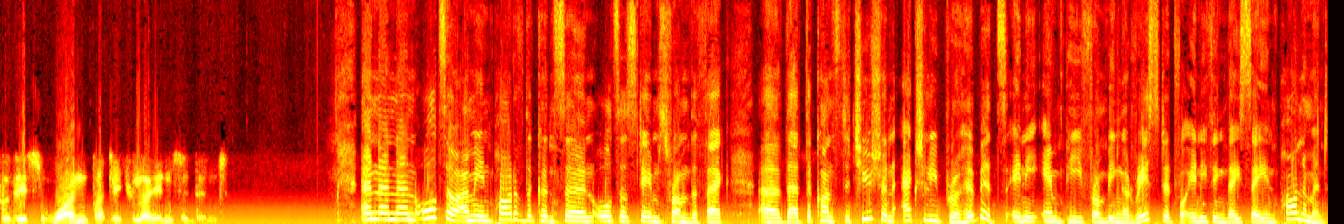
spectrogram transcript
to this one particular incident and, and, and also, I mean, part of the concern also stems from the fact uh, that the Constitution actually prohibits any MP from being arrested for anything they say in Parliament.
